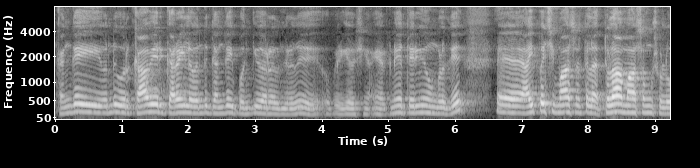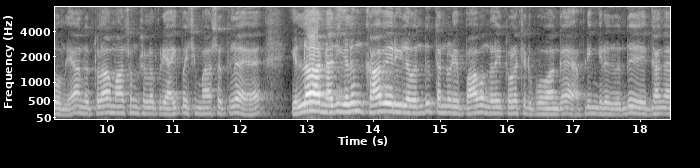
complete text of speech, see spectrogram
கங்கை வந்து ஒரு காவேரி கரையில் வந்து கங்கை பொங்கி வர்றதுங்கிறது ஒரு பெரிய விஷயம். ஏற்கனவே தெரியும் உங்களுக்கு. ஐப்பசி மாதத்தில் துலா மாதம்னு சொல்லுவோம் இல்லையா? அந்த துலா மாதம் சொல்லக்கூடிய ஐப்பசி மாதத்தில் எல்லா நதிகளும் காவேரியில் வந்து தன்னுடைய பாவங்களை தொலைச்சிட்டு போவாங்க. அப்படிங்கிறது வந்து கங்கா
